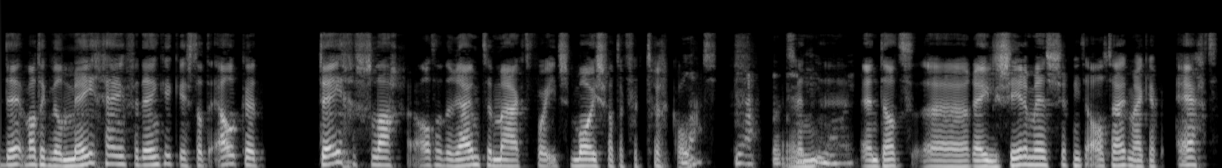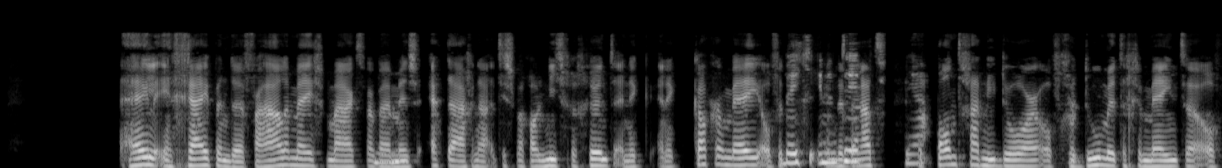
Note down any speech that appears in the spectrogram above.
de, wat ik wil meegeven, denk ik, is dat elke tegenslag altijd ruimte maakt voor iets moois wat er voor terugkomt. Ja, dat is En, mooi. en dat eh, realiseren mensen zich niet altijd, maar ik heb echt hele ingrijpende verhalen meegemaakt, waarbij Mhm. mensen echt dagen, nou, het is me gewoon niet gegund en ik, en ik kap ermee. Of het, beetje in dip. inderdaad, Ja, het pand gaat niet door, of gedoe met de gemeente. Of,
